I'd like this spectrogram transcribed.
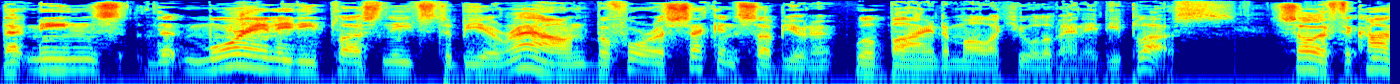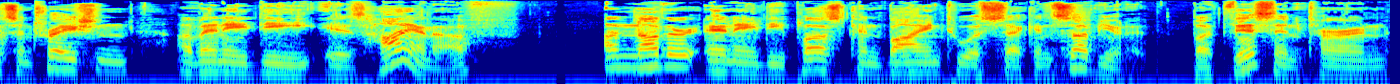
That means that more NAD plus needs to be around before a second subunit will bind a molecule of NAD plus. So if the concentration of NAD is high enough, another NAD plus can bind to a second subunit. But this in turn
